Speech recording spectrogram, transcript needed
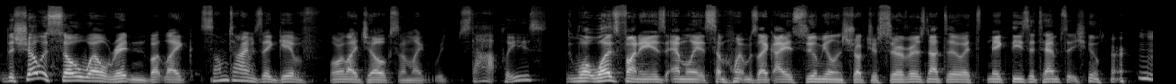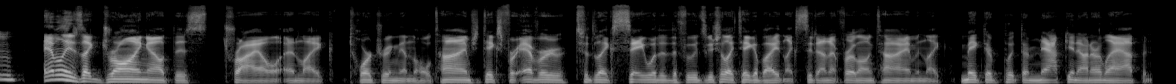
The show is so well written, but like sometimes they give Lorelai jokes, and I'm like, "Stop, please." What was funny is Emily at some point was like, "I assume you'll instruct your servers not to make these attempts at humor." Emily is like drawing out this trial and like torturing them the whole time. She takes forever to like say whether the food's good. She'll like take a bite and like sit on it for a long time and like make their put their napkin on her lap and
